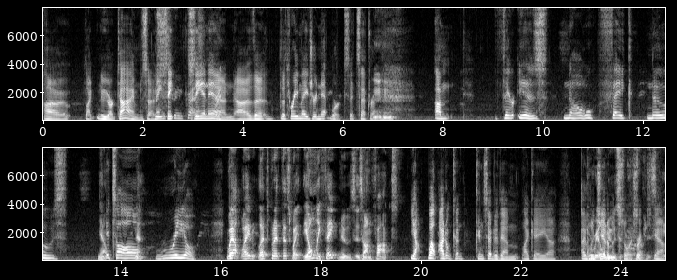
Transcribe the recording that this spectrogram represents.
uh, like New York Times, uh, C- CNN, right. uh, the the three major networks, etc. Mm-hmm. Um, there is no fake news. No, it's all no. Real. Well, wait, let's put it this way. The only fake news is on Fox. Yeah. Well, I don't con- consider them like a uh, a, a legitimate source. Yeah.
